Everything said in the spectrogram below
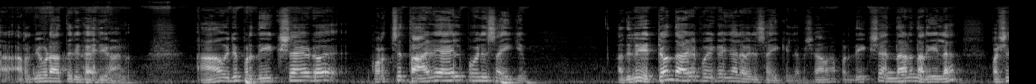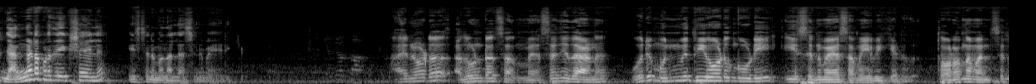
അറിഞ്ഞുകൂടാത്തൊരു കാര്യമാണ്. ആ ഒരു പ്രതീക്ഷയുടെ കുറച്ച് താഴെ ആയാൽ പോലും സഹിക്കും. അതിൽ ഏറ്റവും താഴെ പോയി കഴിഞ്ഞാൽ അവർ സഹിക്കില്ല. പക്ഷെ ആ പ്രതീക്ഷ എന്താണെന്ന് അറിയില്ല പക്ഷെ ഞങ്ങളുടെ പ്രതീക്ഷയിൽ ഈ സിനിമ നല്ല സിനിമയായിരിക്കും. അതിനോട് അതുകൊണ്ട് മെസ്സേജ് ഇതാണ് ഒരു മുൻവിധിയോടും കൂടി ഈ സിനിമയെ സമീപിക്കരുത്. തുറന്ന മനസ്സിൽ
